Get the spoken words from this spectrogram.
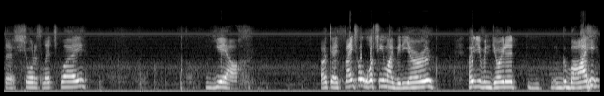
the shortest Let's Play. Yeah. Okay, thanks for watching my video. Hope you've enjoyed it. Goodbye.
